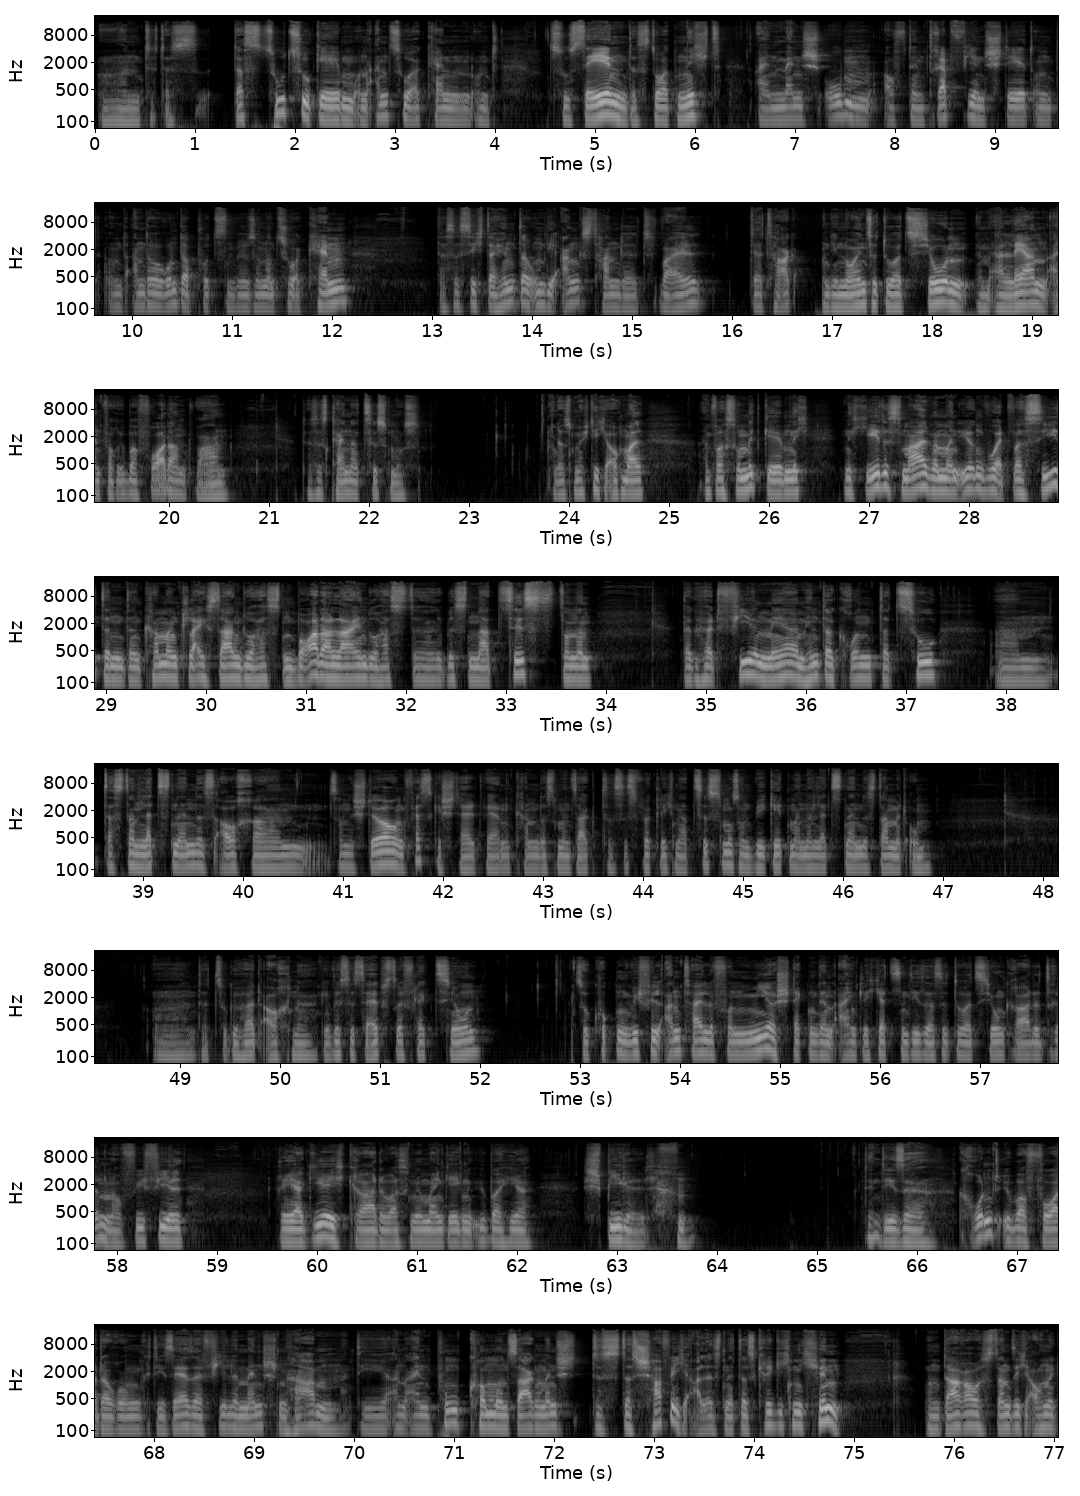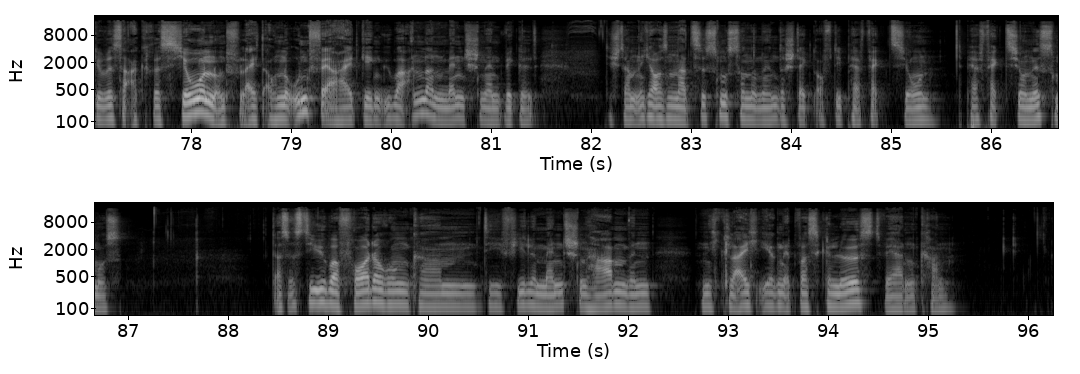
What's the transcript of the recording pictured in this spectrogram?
Und das das zuzugeben und anzuerkennen und zu sehen, dass dort nicht ein Mensch oben auf dem Treppchen steht und, und andere runterputzen will, sondern zu erkennen, dass es sich dahinter um die Angst handelt, weil der Tag und die neuen Situationen im Erlernen einfach überfordernd waren. Das ist kein Narzissmus. Das möchte ich auch mal einfach so mitgeben. Nicht, nicht jedes Mal, wenn man irgendwo etwas sieht, dann, dann kann man gleich sagen, du hast ein Borderline, du, hast, äh, du bist ein Narzisst, sondern da gehört viel mehr im Hintergrund dazu, ähm, dass dann letzten Endes auch ähm, so eine Störung festgestellt werden kann, dass man sagt, das ist wirklich Narzissmus und wie geht man dann letzten Endes damit um. Und dazu gehört auch eine gewisse Selbstreflexion, zu gucken, wie viele Anteile von mir stecken denn eigentlich jetzt in dieser Situation gerade drin, auf wie viel reagiere ich gerade, was mir mein Gegenüber hier spiegelt. Denn diese Grundüberforderung, die sehr, sehr viele Menschen haben, die an einen Punkt kommen und sagen, Mensch, das, das schaffe ich alles nicht, das kriege ich nicht hin. Und daraus dann sich auch eine gewisse Aggression und vielleicht auch eine Unfairheit gegenüber anderen Menschen entwickelt. Die stammt nicht aus dem Narzissmus, sondern dahinter steckt oft die Perfektion, Perfektionismus. Das ist die Überforderung, ähm, die viele Menschen haben, wenn nicht gleich irgendetwas gelöst werden kann.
